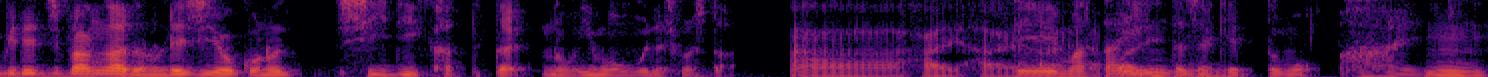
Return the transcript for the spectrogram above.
ビレッジヴァンガードのレジ横の CD 買ってたのを今思い出しました。ああはいはいはい。でまたいいんだジャケットトも。はい。うんうんうんうん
